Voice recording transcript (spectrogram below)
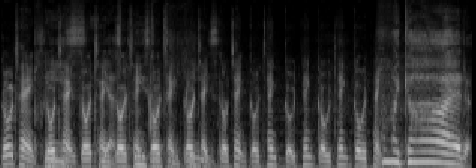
Go tank, please. go tank, go tank, Yes, go tank, go go tank, go tank, go tank, go tank, go tank, go tank, go tank, Oh my god.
